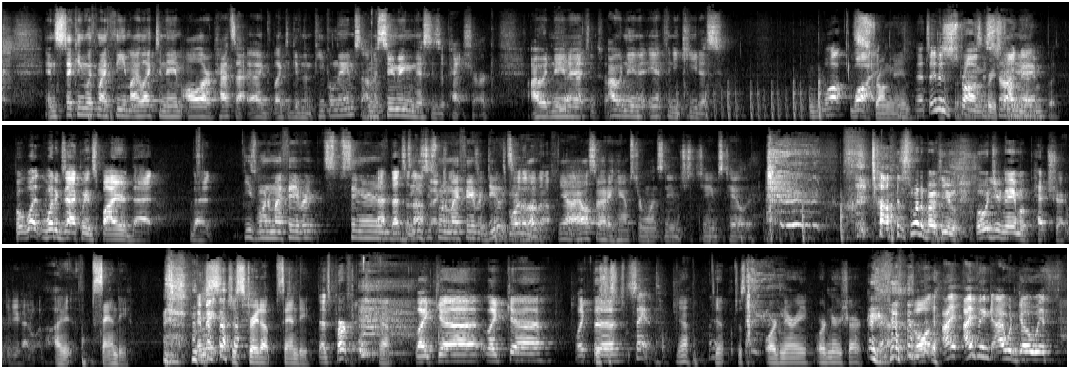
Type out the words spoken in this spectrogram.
and sticking with my theme, I like to name all our pets. I, I like to give them people names. I'm assuming this is a pet shark. I would name Mm-hmm. Yeah, it. think so. I would name it Anthony Kiedis. Why? Why? Strong name. That's it is a strong, It's a strong, strong name. name. but But what what exactly inspired that that He's one of my favorite singers. That- that's He's enough, just one of my favorite That's- dudes. that's more than love him. enough. Yeah, I also had a hamster once named James Taylor. Thomas, what about you? What would you name a pet shark if you had one? I Sandy, It makes, just straight up Sandy. that's perfect. Yeah, Like uh, like uh, like the It's sand. yeah, yeah. Just ordinary, ordinary shark. Well, I, I think I would go with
